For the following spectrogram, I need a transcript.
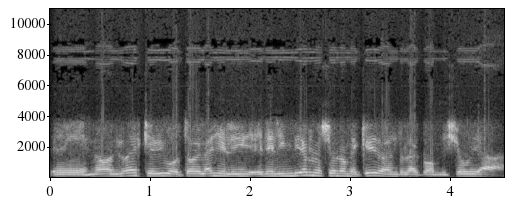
eh, no no es que vivo todo el año. En el- En el invierno yo no me quedo dentro de la combi. Yo voy a,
